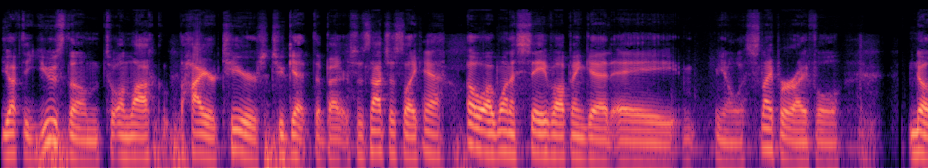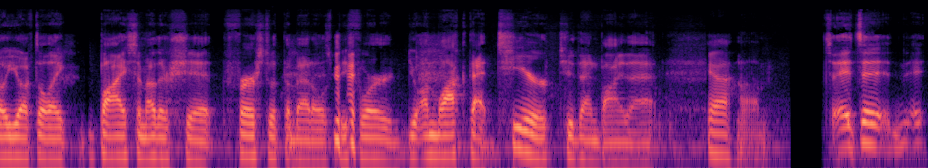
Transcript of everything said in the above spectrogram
you have to use them to unlock the higher tiers to get the better so it's not just like Yeah. oh, I want to save up and get a you know a sniper rifle. No, you have to like buy some other shit first with the medals before you unlock that tier to then buy that. Yeah. Um, so it's a it-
